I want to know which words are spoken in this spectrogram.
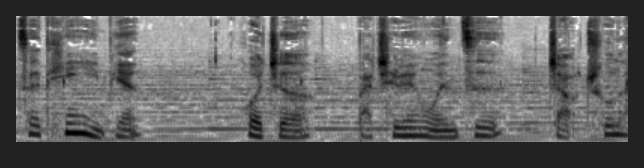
再听一遍，或者把这篇文字找出来。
